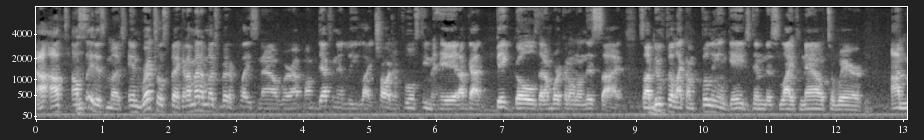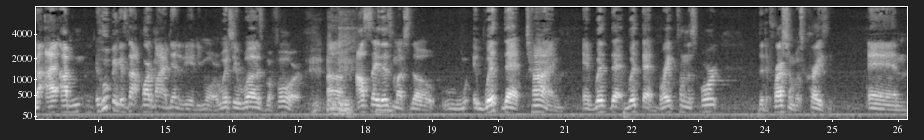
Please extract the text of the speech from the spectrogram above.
I, I'll, I'll say this much. In retrospect, and I'm at a much better place now where I'm, I'm definitely like charging full steam ahead. I've got big goals that I'm working on on this side. So I do feel like I'm fully engaged in this life now to where I'm not, I, I'm hooping is not part of my identity anymore, which it was before. Um, I'll say this much though, with that time and with that with that break from the sport, the depression was crazy, and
